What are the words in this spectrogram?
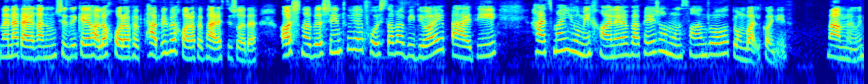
و نه دقیقا اون چیزی که حالا خرافه تبدیل به خرافه پرستی شده آشنا بشین توی پستا و ویدیوهای بعدی حتما یومی خانه و پیج مونسان رو دنبال کنید. ممنون.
